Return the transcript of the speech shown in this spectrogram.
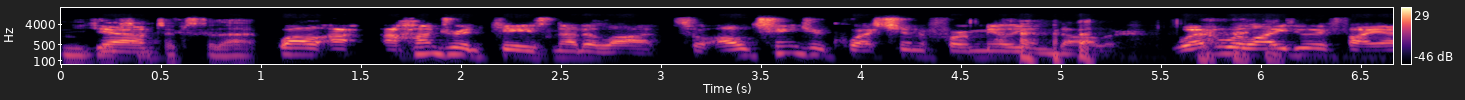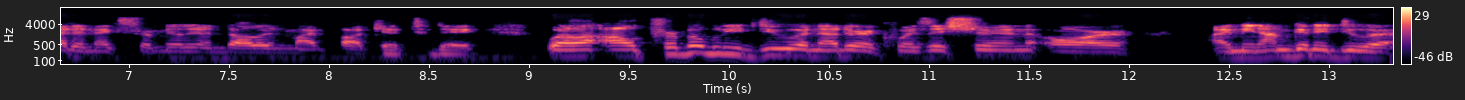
Can you give yeah. some tips to that? Well, a hundred K is not a lot. So I'll change your question for a million dollar. what will I do if I had an extra million dollar in my pocket today? Well, I'll probably do another acquisition or I mean, I'm going to do a,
